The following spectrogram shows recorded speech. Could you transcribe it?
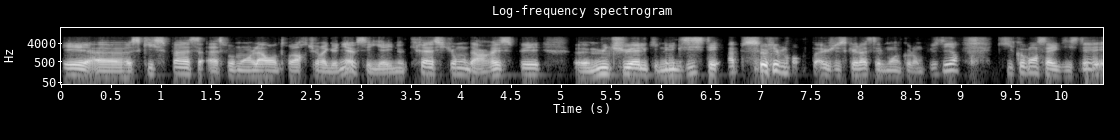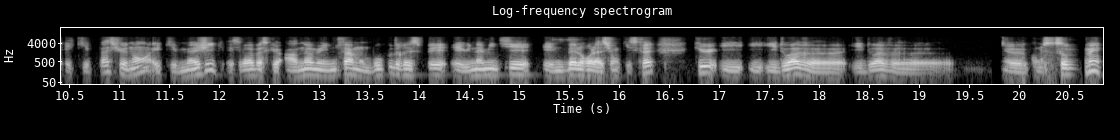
Et euh, ce qui se passe à ce moment-là entre Arthur et Guenièvre, c'est qu'il y a une création d'un respect euh, mutuel qui n'existait absolument pas jusque-là, c'est le moins que l'on puisse dire, qui commence à exister et qui est passionnant et qui est magique. Et c'est pas parce qu'un homme et une femme ont beaucoup de respect et une amitié et une belle relation qui se crée qu'ils ils, ils doivent, euh, ils doivent euh, consommer,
